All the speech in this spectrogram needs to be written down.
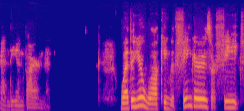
and the environment. Whether you're walking with fingers or feet,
